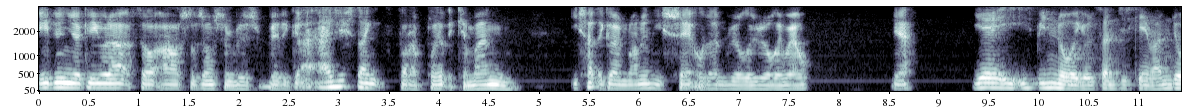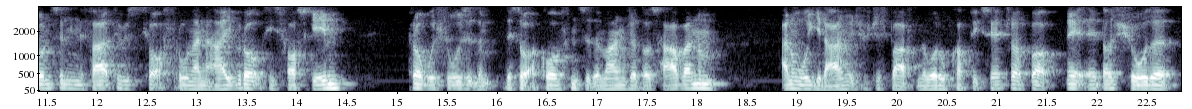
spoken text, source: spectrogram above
Aidan, you agree with that? I thought Alistair Johnston was very good. I just think for a player to come in he's hit the ground running. He's settled in really, really well. Yeah. Yeah, he's been really good since he came in, Johnston. And the fact he was sort of thrown in at Ibrox his first game probably shows that the, the sort of confidence that the manager does have in him. I know Juranovic was just back from the World Cup, etc. But it, it, does show that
